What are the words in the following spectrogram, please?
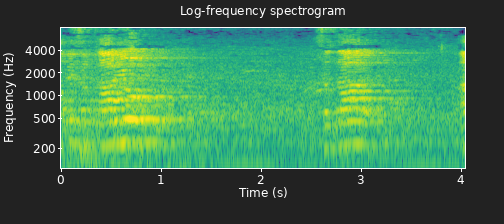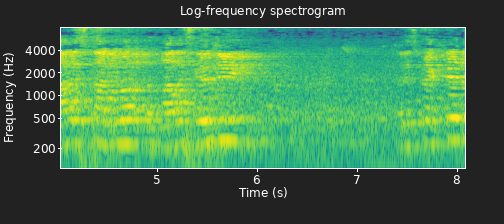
अपने सरकारियों, Sardar R S R S Gill ji respected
